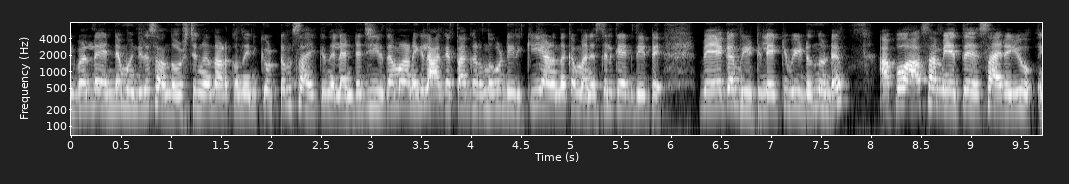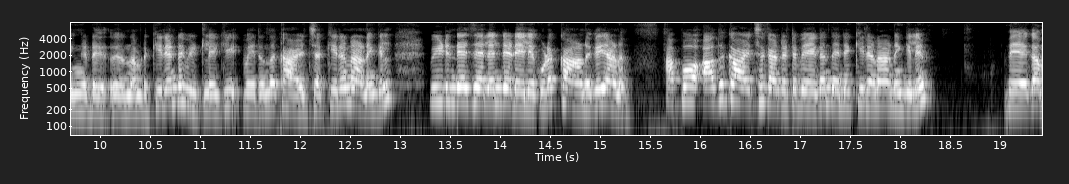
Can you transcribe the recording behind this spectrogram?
ഇവളുടെ എന്റെ മുന്നിൽ സന്തോഷിച്ച് ഇങ്ങനെ നടക്കുന്നു. എനിക്ക് ഒട്ടും സഹിക്കുന്നില്ല. എന്റെ ജീവിതമാണെങ്കിൽ ആകെ തകർന്നുകൊണ്ടിരിക്കുകയാണെന്നൊക്കെ മനസ്സിൽ കരുതിയിട്ട് വേഗം വീട്ടിലേക്ക് വിടുന്നുണ്ട്. അപ്പോൾ ആ സമയത്ത് സരയു ഇങ്ങോട്ട് നമ്മുടെ കിരണിന്റെ വീട്ടിലേക്ക് വരുന്ന കാഴ്ച കിരൺ ആണെങ്കിൽ വീടിന്റെ ജനലിന്റെ ഇടയിലെ കാണുകയാണ്. അപ്പോൾ അത് കാഴ്ച കണ്ടിട്ട് വേഗം തന്നെ കിരണാണെങ്കിൽ വേഗം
